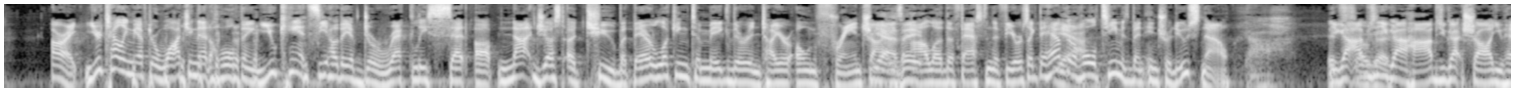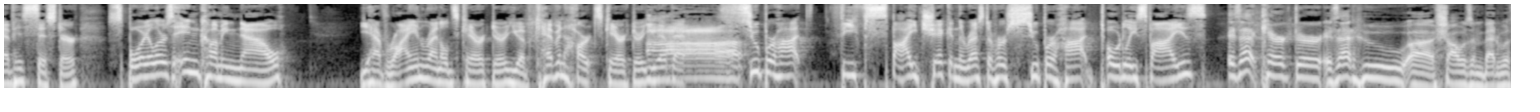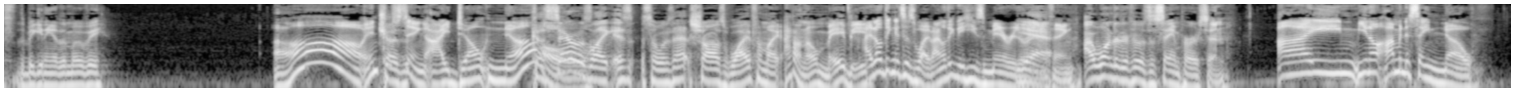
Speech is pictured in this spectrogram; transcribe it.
All right, you're telling me after watching that whole thing, you can't see how they have directly set up not just a two, but they're looking to make their entire own franchise, Yeah, they- a la the Fast and the Furious. Like they have their whole team has been introduced now. you got so obviously you got Hobbs, you got Shaw, you have his sister. Spoilers incoming now. You have Ryan Reynolds' character, you have Kevin Hart's character, you have Ah. that super hot thief spy chick, and the rest of her super hot, totally spies. Is that character? Is that who uh, Shaw was in bed with at the beginning of the movie? Oh, interesting. I don't know. Because Sarah was like, is, "So was that Shaw's wife?" I'm like, "I don't know, maybe." I don't think it's his wife. I don't think that he's married or yeah, anything. I wondered if it was the same person. I, you know, I'm going to say no.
